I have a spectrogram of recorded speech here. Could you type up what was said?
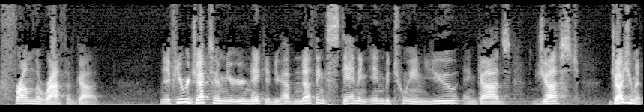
from the wrath of God. If you reject him, you're, you're naked. You have nothing standing in between you and God's just judgment.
